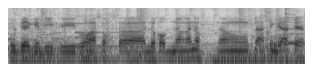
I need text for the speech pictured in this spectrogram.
tubig hindi pumasok sa loob ng ano, ng klaseng gutter.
